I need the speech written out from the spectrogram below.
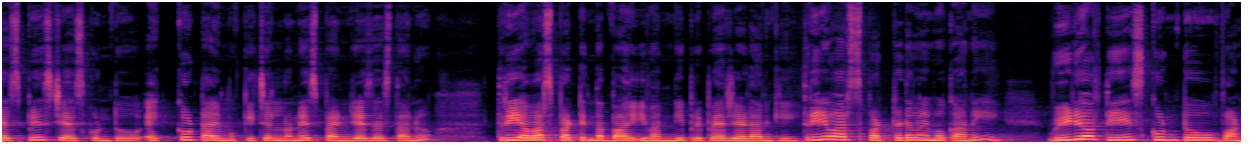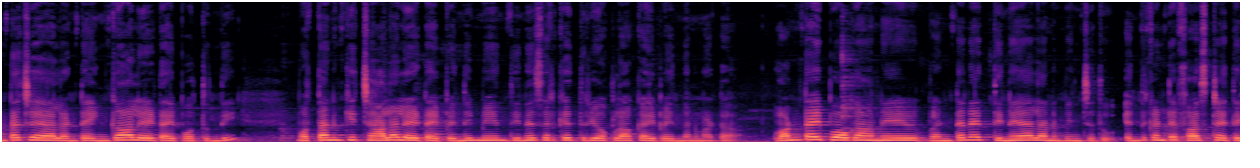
రెసిపీస్ చేసుకుంటూ ఎక్కువ టైం కిచెన్లోనే స్పెండ్ చేసేస్తాను. త్రీ అవర్స్ పట్టిందబ్బా ఇవన్నీ ప్రిపేర్ చేయడానికి. త్రీ అవర్స్ పట్టడం ఏమో కానీ వీడియో తీసుకుంటూ వంట చేయాలంటే ఇంకా లేట్ అయిపోతుంది. మొత్తానికి చాలా లేట్ అయిపోయింది. మేము తినేసరికి త్రీ ఓ క్లాక్ అయిపోయిందనమాట వంట అయిపోగానే వెంటనే తినేయాలనిపించదు. ఎందుకంటే ఫస్ట్ అయితే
